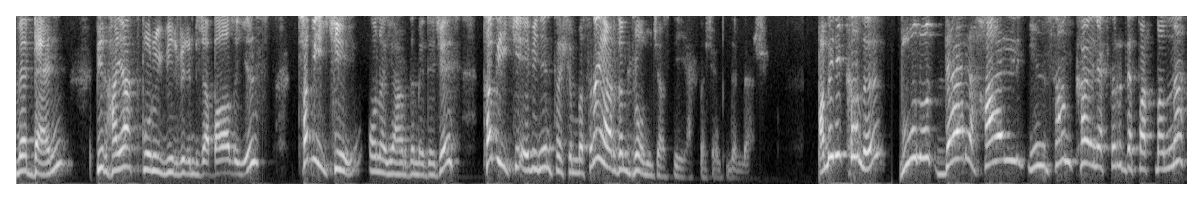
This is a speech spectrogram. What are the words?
ve ben bir hayat boyu birbirimize bağlıyız. Tabii ki ona yardım edeceğiz. Tabii ki evinin taşınmasına yardımcı olacağız diye yaklaşabilirler. Amerikalı bunu derhal insan kaynakları departmanına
